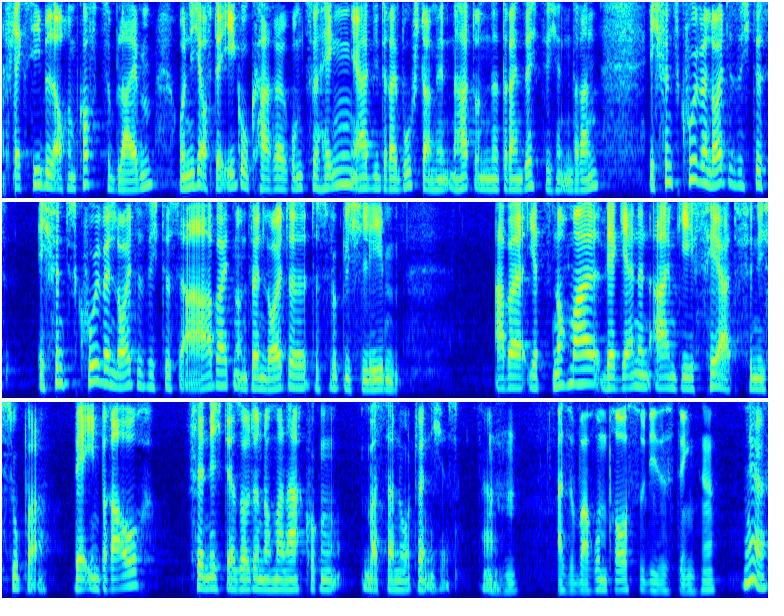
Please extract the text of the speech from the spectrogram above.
flexibel auch im Kopf zu bleiben und nicht auf der Ego-Karre rumzuhängen, ja, die drei Buchstaben hinten hat und eine 63 hinten dran. Ich finde es cool, wenn Leute sich das, ich finde es cool, wenn Leute sich das erarbeiten und wenn Leute das wirklich leben. Aber jetzt nochmal, wer gerne ein AMG fährt, finde ich super. Wer ihn braucht, finde ich, der sollte nochmal nachgucken, was da notwendig ist. Ja. Also, warum brauchst du dieses Ding? Ne? ja.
